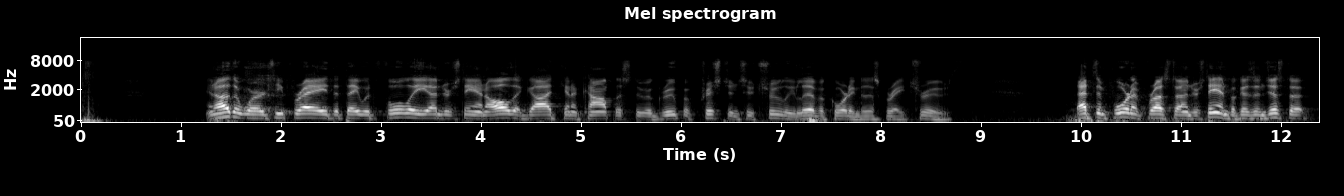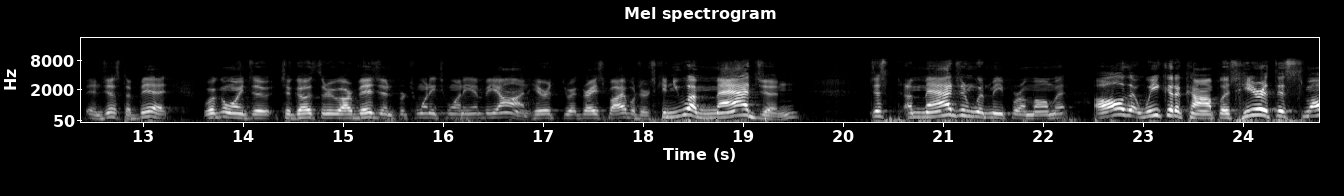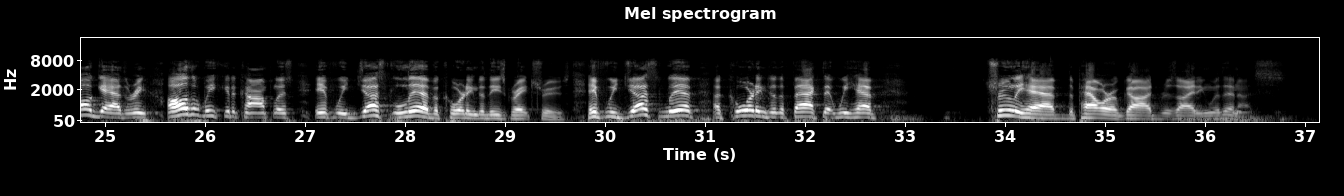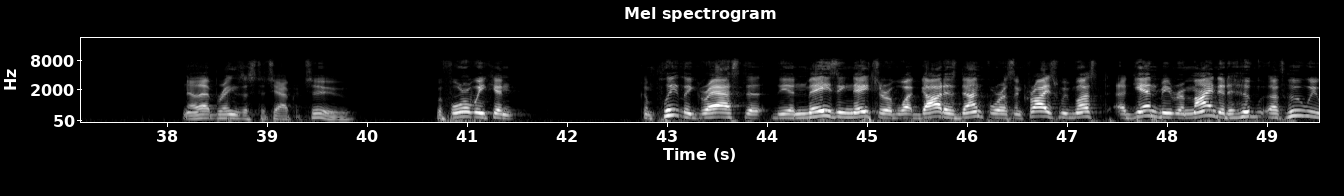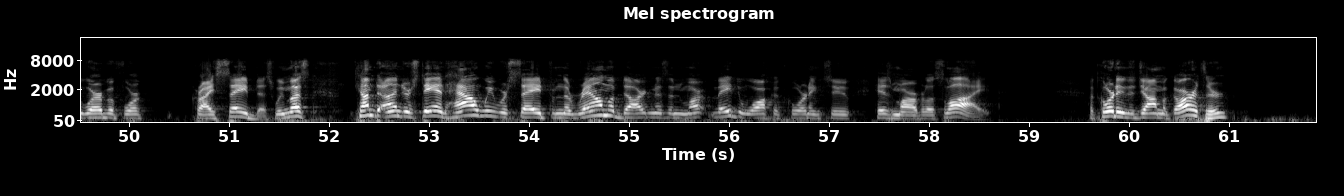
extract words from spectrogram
In other words, he prayed that they would fully understand all that God can accomplish through a group of Christians who truly live according to this great truth. That's important for us to understand because in just a, in just a bit, we're going to, to go through our vision for 2020 and beyond here at Grace Bible Church. Can you imagine, just imagine with me for a moment, all that we could accomplish here at this small gathering, all that we could accomplish if we just live according to these great truths. If we just live according to the fact that we have truly have the power of God residing within us. Now that brings us to chapter 2. Before we can completely grasp the, the amazing nature of what God has done for us in Christ, we must again be reminded of who, of who we were before Christ saved us. We must come to understand how we were saved from the realm of darkness and mar- made to walk according to his marvelous light. According to John MacArthur,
